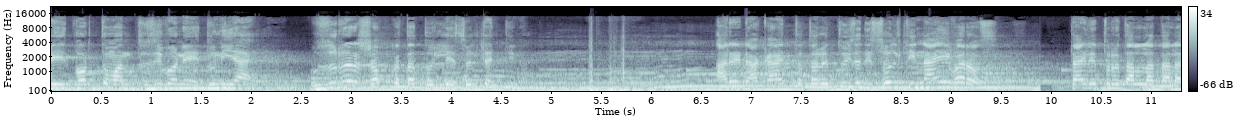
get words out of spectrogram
এই বর্তমান জীবনে দুনিয়ায় হুজুরের সব কথা ধরলে চলতে না। আরে ডাকায় তো, তাহলে তুই যদি চলতি নাই পারস তাইলে তোর তো আল্লাহ তালা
